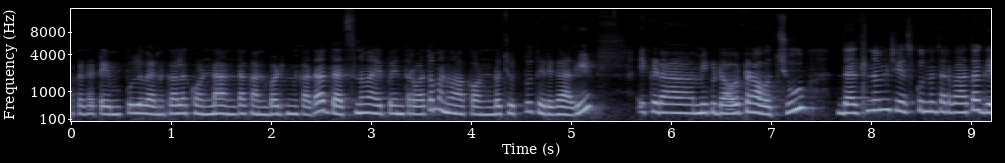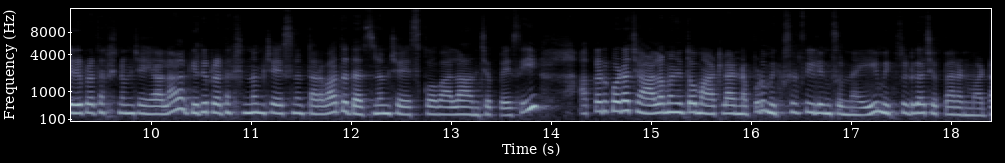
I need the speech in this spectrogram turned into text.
అక్కడ టెంపుల్ వెనకాల కొండ అంతా కనబడుతుంది కదా దర్శనం అయిపోయిన తర్వాత మనం ఆ కొండ చుట్టూ తిరగాలి. ఇక్కడ మీకు డౌట్ రావచ్చు. దర్శనం చేసుకున్న తర్వాత గిరి ప్రదక్షిణం చేయాలా? గిరి ప్రదక్షిణం చేసిన తర్వాత దర్శనం చేసుకోవాలా అని చెప్పేసి అక్కడ కూడా చాలామందితో మాట్లాడినప్పుడు మిక్స్డ్ ఫీలింగ్స్ ఉన్నాయి. మిక్స్డ్గా చెప్పారనమాట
